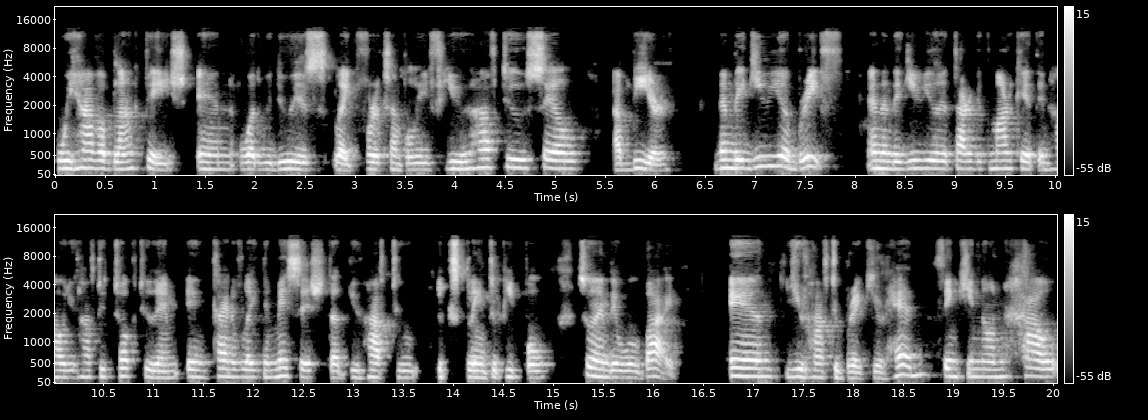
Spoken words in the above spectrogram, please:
we have a blank page and what we do is like for example if you have to sell a beer then they give you a brief and then they give you the target market and how you have to talk to them and kind of like the message that you have to explain to people. So then they will buy. And you have to break your head thinking on how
